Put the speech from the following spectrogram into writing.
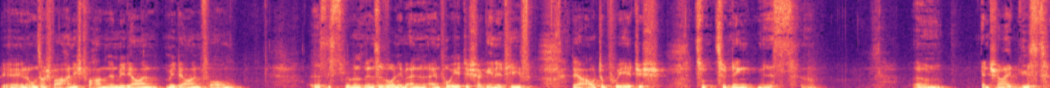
in unserer Sprache nicht vorhandenen medialen, medialen Form. Es ist, wenn Sie wollen, eben ein, ein poetischer Genitiv, der autopoetisch zu, zu denken ist. Ähm, entscheidend ist,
